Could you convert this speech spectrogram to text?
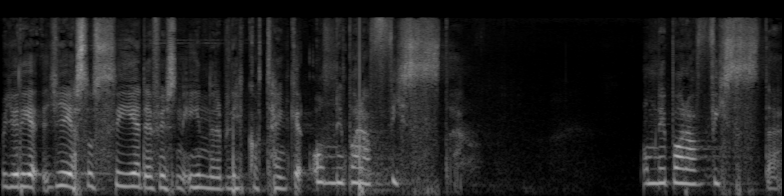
Och Jesus ser det för sin inre blick och tänker om ni bara visste. Om ni bara visste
